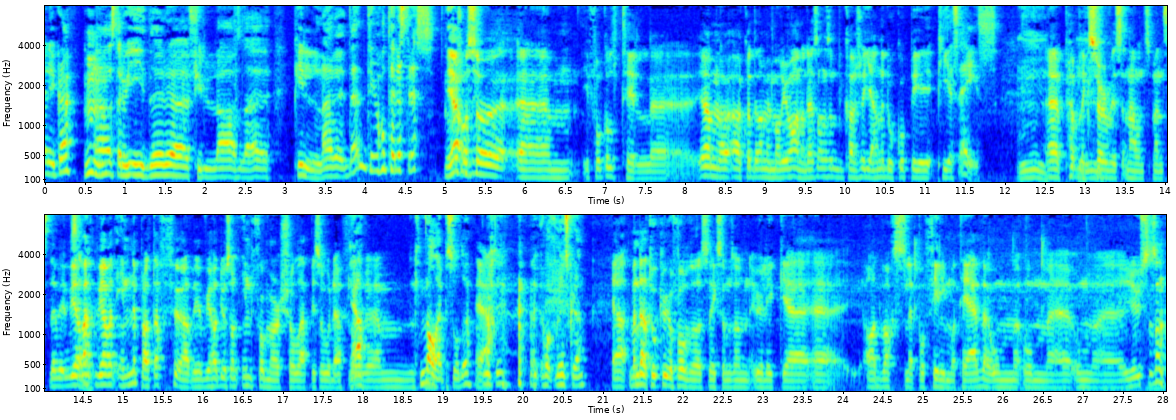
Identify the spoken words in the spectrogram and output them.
Jeg liker det. Eh, Steroider, eh, fylla, altså det er pillene Det er en ting å håndtere stress. Ja, og så um, i forhold til Ja, men akkurat det der med marihuana, det er sånn som kanskje gjerne dukker opp i PSAs. Eh, public Service Announcements. Det, vi, vi, har vært, vi har vært inne på dette før. Vi, vi hadde jo sånn infomercial-episode Ja. Um, Knallepisode. Ja. Håper du husker den. Ja, men der tok vi jo for oss liksom sånn ulike eh, advarsler på film og TV om, om, eh, om eh, rus og sånn.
